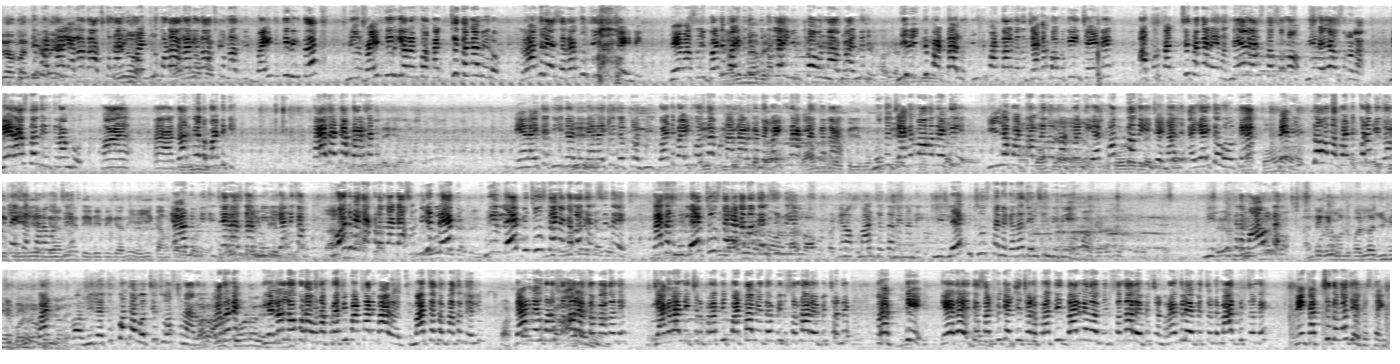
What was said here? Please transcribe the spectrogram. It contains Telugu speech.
మీరు బయట తిరిగితే మీరు బయట తిరిగారనుకో ఖచ్చితంగా మీరు రంగులు వేసే రంగులు తీసేయండి మేము అసలు ఈ బండి బయట తిరుగుతున్నా ఇంట్లో ఉన్న బండిని. మీరు ఇంటి పట్టాలు ఇంటి పట్టాల మీద జగన్ బొమ్మ తీయించేయండి అప్పుడు ఖచ్చితంగా నేను నేను వేస్తా సున్నం. మీరు ఏ అవసరం లే. నేను వేస్తా దీనికి రంగు. మా దాని మీద బండికి. కాదంటే అప్పుడు అడగండి. నేనైతే తీనండి నేనైతే చెప్తాను బండి బయటకు వస్తే అప్పుడు నన్ను అడగండి. బయటకు రావట్లేదు కదా. ముందు జగన్మోహన్ రెడ్డి ఉన్నటువంటి మొత్తం తీయించండి అది అయితే ఓకే. మేము ఇంట్లో ఉన్న బండికి కూడా మీరు విజయరాజు గారు మీరు ఇవన్నీ రోడ్డు మీద ఎక్కడ ఉందండి? అసలు మీరు లేపి మీరు లేపి చూస్తేనే కదా తెలిసింది. కాదండి మీరు లేపి చూస్తేనే కదా తెలిసింది. నేను ఒక మాట చెప్తాను వినండి. మీరు లేపి చూస్తేనే కదా తెలిసింది ఇది. మీ- ఇక్కడ మామూలుగా మీరు ఎత్తుక్కుంటా వచ్చి చూస్తున్నారు పదండి ఇళ్ళలో కూడా ఉన్న ప్రతి పట్టాన్ని మార్- మార్చేద్దాం పదండి వెళ్ళి దాని మీద కూడా సున్నాలు వేద్దాం పదండి జగనాన్ని ఇచ్చిన ప్రతి పట్టా మీద మీరు సున్నాలు వేయించండి ప్రతి ఏదైతే ప్రతి దాని మీద మీరు సున్నాలు వేయించండి రంగులు వేయించండి మార్పించండి. మేము ఖచ్చితంగా చేపిస్తాయి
